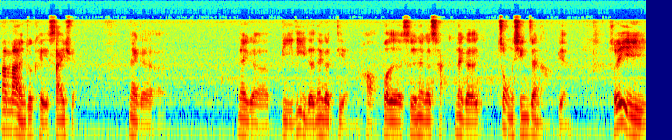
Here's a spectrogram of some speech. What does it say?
慢慢的就可以筛选那个那个比例的那个点，哈，或者是那个产那个重心在哪边。所以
